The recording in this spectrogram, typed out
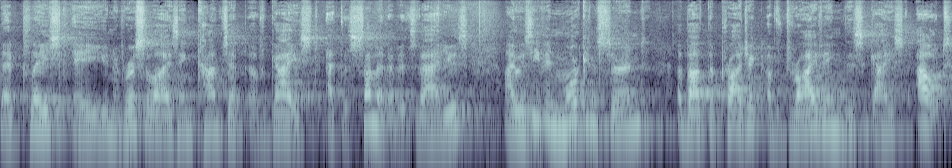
that placed a universalizing concept of Geist at the summit of its values, I was even more concerned about the project of driving this Geist out.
